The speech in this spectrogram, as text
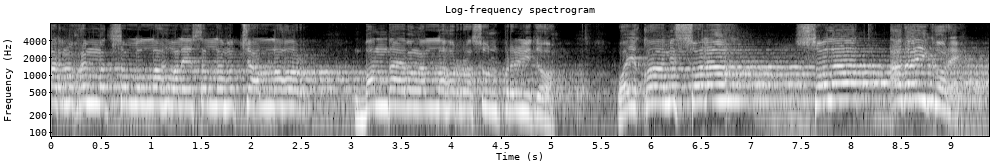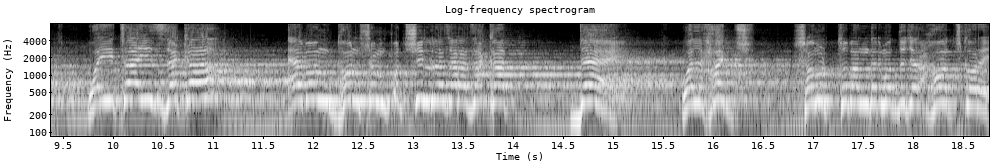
আর মুহাম্মদ সাল্লাল্লাহু আলাইহি সাল্লাম হচ্ছে আল্লাহর বান্দা এবং আল্লাহর রসুল প্রেরিত। ওই কামিস সলাহ, সলাত আদায় করে। ওইটাই জাকা এবং ধন সম্পদশীলরা যারা জাকাত দেয়। ওয়াল হজ সমর্থবানদের মধ্যে যারা হজ করে।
